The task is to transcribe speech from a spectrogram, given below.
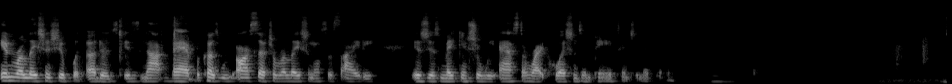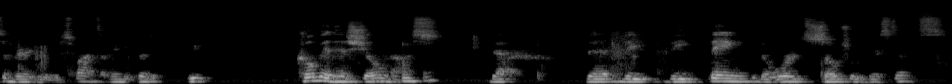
in relationship with others is not bad because we are such a relational society. It's just making sure we ask the right questions and paying attention to things. It's a very good response. I mean, because we, COVID has shown us that that the the thing, the word social distance,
